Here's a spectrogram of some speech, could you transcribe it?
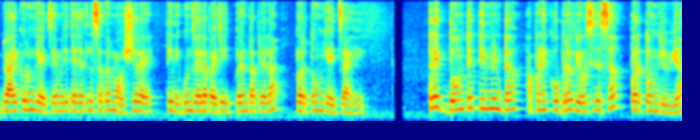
ड्राय करून घ्यायचं आहे म्हणजे त्याच्यातलं सगळं मॉइश्चर आहे ते निघून जायला पाहिजे. इथपर्यंत आपल्याला परतवून घ्यायचं आहे. तर एक दोन ते तीन मिनटं आपण हे खोबरं व्यवस्थित असं परतवून घेऊया.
